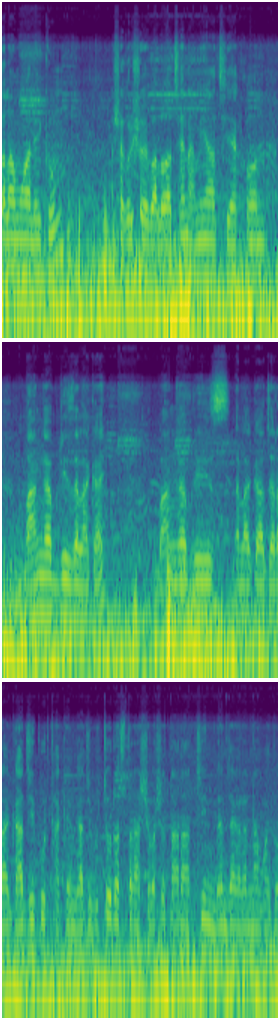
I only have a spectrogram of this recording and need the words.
আসসালামু আলাইকুম। আশা করি সবাই ভালো আছেন। আমি আছি এখন বাঙ্গা ব্রিজ এলাকায়। বাঙ্গা ব্রিজ এলাকা যারা গাজীপুর থাকেন, গাজীপুর চৌরাস্তার আশেপাশে তারা চিনবেন, জায়গাটার নাম হয়তো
